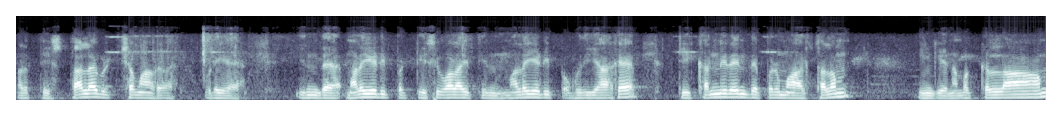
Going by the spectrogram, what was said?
மரத்தை ஸ்தல விருட்சமாக உடைய இந்த மலையடிப்பட்டி சிவாலயத்தின் மலையடி பகுதியாக ஸ்ரீ கண்ணிறைந்த பெருமாள் தலம் இங்கே நமக்கெல்லாம்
